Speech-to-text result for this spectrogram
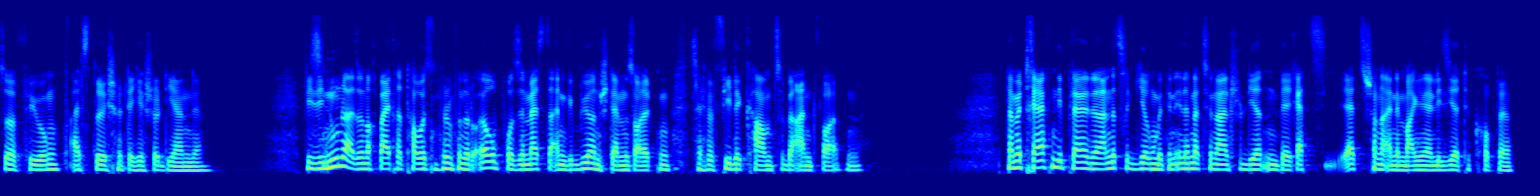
zur Verfügung als durchschnittliche Studierende. Wie sie nun also noch weitere 1500 Euro pro Semester an Gebühren stemmen sollten, sei für viele kaum zu beantworten. Damit treffen die Pläne der Landesregierung mit den internationalen Studierenden bereits jetzt schon eine marginalisierte Gruppe.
